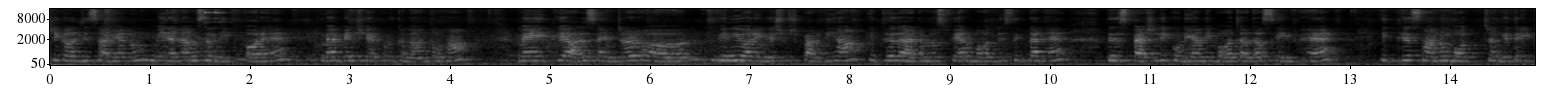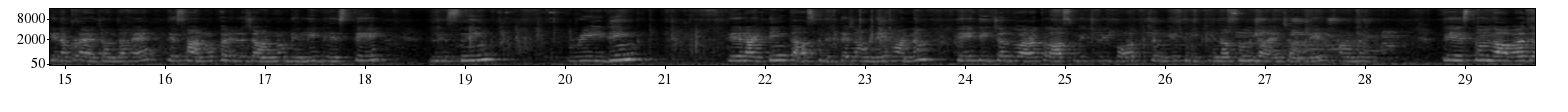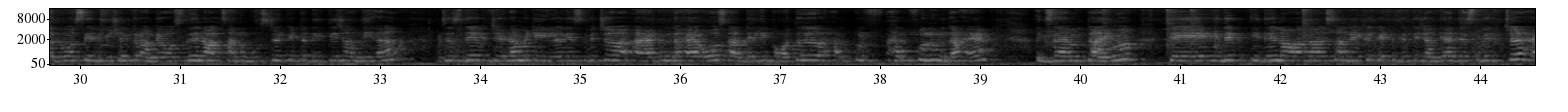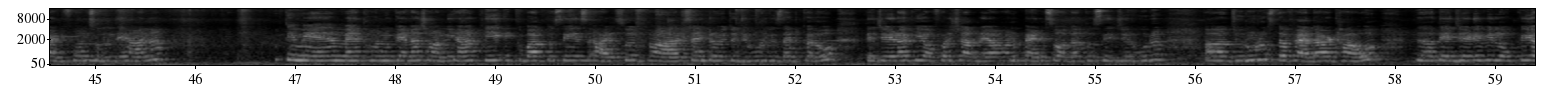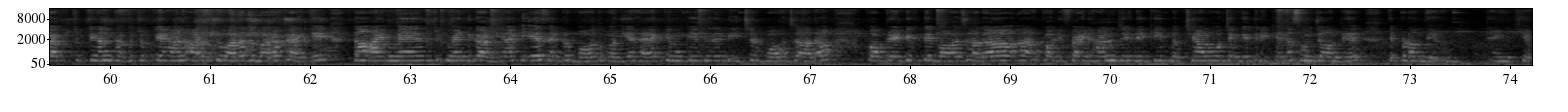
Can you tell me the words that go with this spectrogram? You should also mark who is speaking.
Speaker 1: ਸ਼੍ਰੀ ਅਕਾਲ ਜੀ ਸਾਰਿਆਂ ਨੂੰ। ਮੇਰਾ ਨਾਮ ਸੰਦੀਪ ਕੌਰ ਹੈ। ਮੈਂ ਪਿੰਡ ਸ਼ੇਰਪੁਰ ਕਲਾਂ ਤੋਂ ਹਾਂ। ਮੈਂ ਇੱਥੇ ਆਲ ਸੈਂਟਰ ਵਿਨੀ ਔਰ ਇੰਗਲਿਸ਼ ਵਿੱਚ ਪੜ੍ਹਦੀ ਹਾਂ। ਇੱਥੇ ਦਾ ਐਟਮੋਸਫੇਅਰ ਬਹੁਤ ਡਿਸਪਲਿਨ ਹੈ ਤੇ ਸਪੈਸ਼ਲੀ ਕੁੜੀਆਂ ਲਈ ਬਹੁਤ ਜ਼ਿਆਦਾ ਸੇਫ ਹੈ। ਇੱਥੇ ਸਾਨੂੰ ਬਹੁਤ ਚੰਗੇ ਤਰੀਕੇ ਨਾਲ ਪੜ੍ਹਾਇਆ ਜਾਂਦਾ ਹੈ ਤੇ ਸਾਨੂੰ ਘਰੇ ਲਿਜਾਣ ਨੂੰ ਡੇਲੀ ਬੇਸ ਤੇ ਲਿਸਨਿੰਗ ਰੀਡਿੰਗ ਤੇ ਰਾਈਟਿੰਗ ਟਾਸਕ ਦਿੱਤੇ ਜਾਂਦੇ ਹਨ ਤੇ ਟੀਚਰ ਦੁਆਰਾ ਕਲਾਸ ਵਿੱਚ ਵੀ ਬਹੁਤ ਚੰਗੇ ਤਰੀਕੇ ਨਾਲ ਸਮਝਾਏ ਜਾਂਦੇ ਹਨ। ਤੇ ਇਸ ਤੋਂ ਇਲਾਵਾ ਜਦੋਂ ਅਸੀਂ ਐਡਮਿਸ਼ਨ ਕਰਾਉਂਦੇ ਹਾਂ, ਉਸ ਦੇ ਨਾਲ ਸਾਨੂੰ ਬੂਸਟਰ ਕਿੱਟ ਦਿੱਤੀ ਜਾਂਦੀ ਹੈ ਜਿਸ ਦੇ ਵਿੱਚ ਜਿਹੜਾ ਮਟੀਰੀਅਲ ਇਸ ਵਿੱਚ ਐਡ ਹੁੰਦਾ ਹੈ, ਉਹ ਸਾਡੇ ਲਈ ਬਹੁਤ ਹੈਲਪਫੁਲ ਹੈਲਪਫੁਲ ਹੁੰਦਾ ਹੈ ਐਗਜ਼ਾਮ ਟਾਈਮ ਤੇ ਇਹਦੇ ਇਹਦੇ ਨਾਲ ਸਾਨੂੰ ਇੱਕ ਕਿੱਟ ਦਿੱਤੀ ਜਾਂਦੀ ਹੈ, ਜਿਸ ਵਿੱਚ ਹੈੱਡਫੋਨਸ ਹੁੰਦੇ ਹਨ। ਤੇ ਮੈਂ ਮੈਂ ਤੁਹਾਨੂੰ ਕਹਿਣਾ ਚਾਹੁੰਦੀ ਹਾਂ ਕਿ ਇੱਕ ਵਾਰ ਤੁਸੀਂ ਇਸ ਆਇਲਸ ਸੈਂਟਰ ਵਿੱਚ ਜਰੂਰ ਵਿਜ਼ਿਟ ਕਰੋ ਤੇ ਜਿਹੜਾ ਕਿ ਆਫਰ ਚੱਲ ਰਿਹਾ, ਹੁਣ 500 ਦਾ ਤੁਸੀਂ ਜਰੂਰ ਜਰੂਰ ਉਸ ਦਾ ਫਾਇਦਾ ਉਠਾਓ। ਤੇ ਜਿਹੜੇ ਵੀ ਲੋਕ ਅੱਕ ਚੁੱਕੇ ਹਨ, ਥੱਕ ਚੁੱਕੇ ਹਨ ਆਇਲਸ ਦੁਬਾਰਾ ਦੁਬਾਰਾ ਕਰਕੇ ਤਾਂ ਆਈ ਮੈਂ ਰਿਕਮੈਂਡ ਕਰਦੀ ਹਾਂ ਕਿ ਇਹ ਸੈਂਟਰ ਬਹੁਤ ਵਧੀਆ ਹੈ ਕਿਉਂਕਿ ਇੱਥੇ ਦੇ ਟੀਚਰ ਬਹੁਤ ਜ਼ਿਆਦਾ ਕੋਆਪਰੇਟਿਵ ਤੇ ਬਹੁਤ ਜ਼ਿਆਦਾ ਕੁਆਲੀਫਾਈਡ ਹਨ, ਜਿਹੜੇ ਕਿ ਬੱਚਿਆਂ ਨੂੰ ਚੰਗੇ ਤਰੀਕੇ ਨਾਲ ਸਮਝਾਉਂਦੇ ਤੇ ਪੜ੍ਹਾਉਂਦੇ ਹਨ। Thank you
